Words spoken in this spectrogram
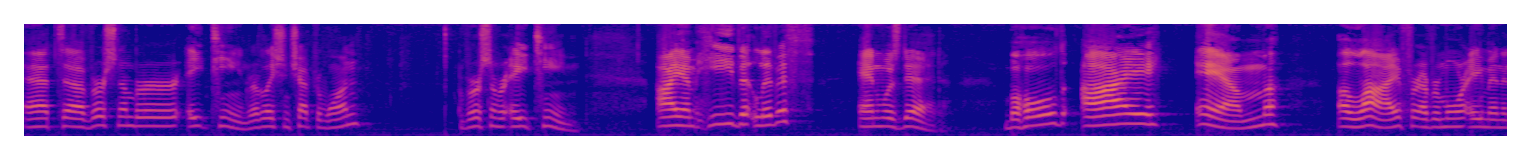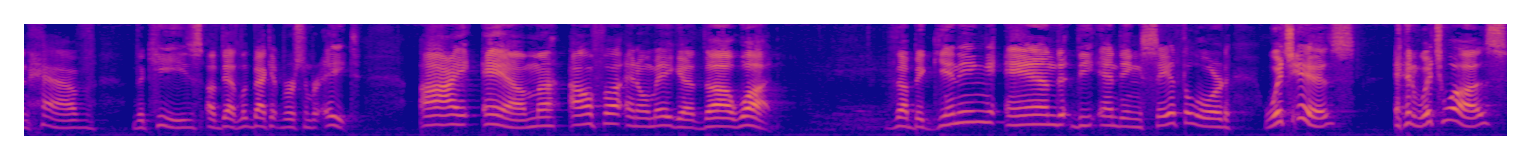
at uh, verse number 18. Revelation chapter 1, verse number 18. I am he that liveth and was dead. Behold, I am alive forevermore. Amen. And have the keys of death. Look back at verse number 8. I am Alpha and Omega, the what? The beginning and the ending, saith the Lord, which is, and which was,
